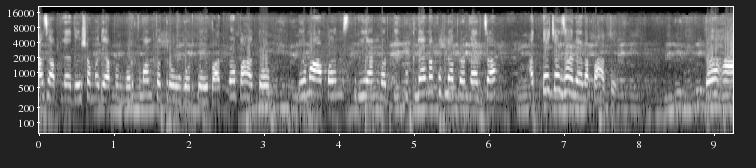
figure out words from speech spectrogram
आज आपल्या देशामध्ये आपण वर्तमानपत्र उघडतोय बातम्या पाहतो. तेव्हा आपण स्त्रियांवरती कुठल्या ना कुठल्या प्रकारचा अत्याचार झालेला पाहतोय तर हा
